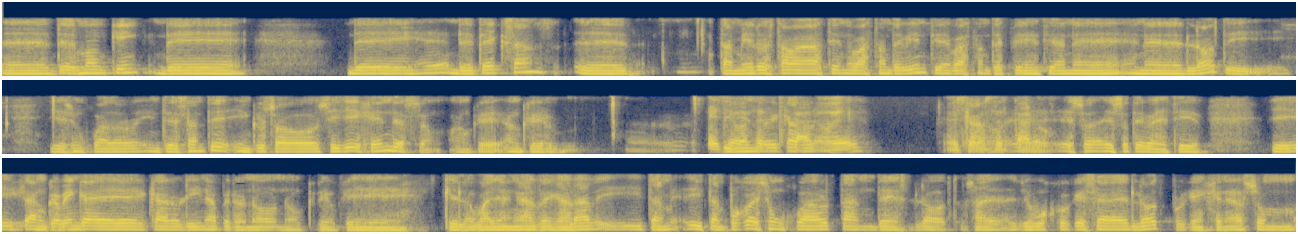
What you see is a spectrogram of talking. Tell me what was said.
eh, Desmond King de, de, de Texans, eh, también lo estaba haciendo bastante bien, tiene bastante experiencia en el, en el lot y, y, es un jugador interesante, incluso CJ Henderson, aunque... aunque Ese va a ser caro, ¿eh? Eso claro, va a ser caro. Eh, eso, eso te iba a decir. Y aunque venga Carolina, pero no, no creo que, que lo vayan a regalar y, tam y tampoco es un jugador tan de slot. O sea, yo busco que sea slot porque en general son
